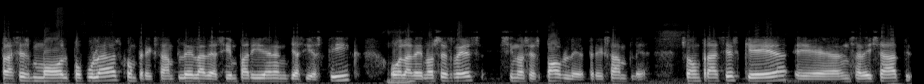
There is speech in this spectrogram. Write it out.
Frases molt populars, com per exemple la de en parien ja si estic, o la de no sé res si no s'és poble, per exemple. Són frases que eh, ens ha deixat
